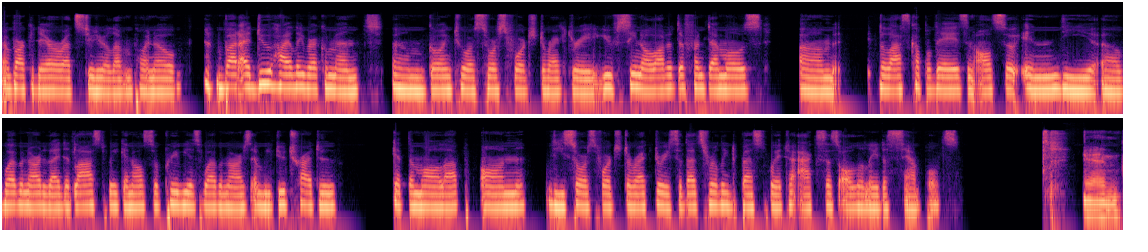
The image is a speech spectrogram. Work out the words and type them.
Embarcadero RAD Studio 11.0. But I do highly recommend um, going to our SourceForge directory. You've seen a lot of different demos um, the last couple days, and also in the uh, webinar that I did last week, and also previous webinars. And we do try to get them all up on the SourceForge directory. So that's really the best way to access all the latest samples. And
